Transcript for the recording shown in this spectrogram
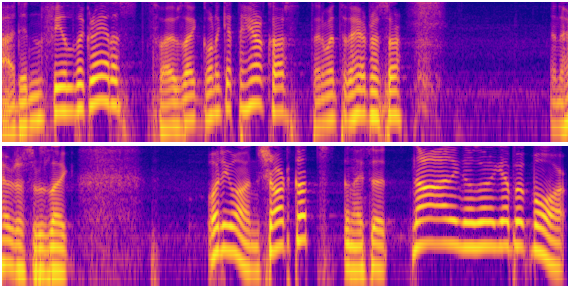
I didn't feel the greatest. So I was like, going to get the haircut. Then I went to the hairdresser. And the hairdresser was like, what do you want? Shortcuts? And I said, no, I think I'm going to get a bit more.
